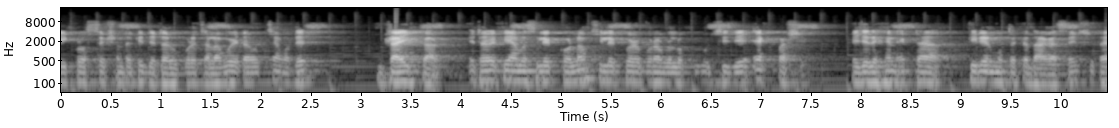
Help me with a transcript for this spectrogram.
এই ক্রস সেকশনটাকে যেটার উপরে চালাবো, এটা হচ্ছে আমাদের ড্রাইভ কার্ভ এটাকে আমরা সিলেক্ট করলাম সিলেক্ট করার পর আমরা লক্ষ্য করছি যে এক পাশে, এই যে দেখেন একটা তীরের মতো একটা দাগ আছে, সেটা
